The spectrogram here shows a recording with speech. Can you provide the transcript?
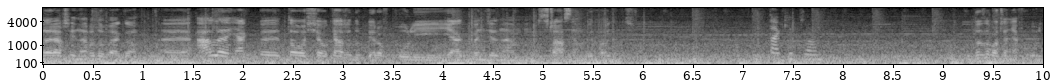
Ale raczej narodowego. E, ale jakby to się okaże dopiero w puli, jak będzie nam z czasem wychodzić. Taki plan. Do zobaczenia w puli.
